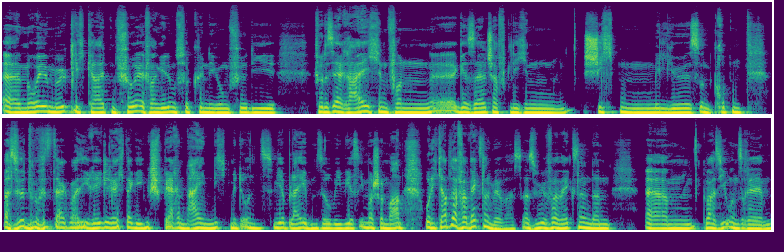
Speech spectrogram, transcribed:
äh, neue Möglichkeiten für Evangeliumsverkündigung, für die, für das Erreichen von äh, gesellschaftlichen Schichten, Milieus und Gruppen. Als würden wir uns da quasi regelrecht dagegen sperren. Nein, nicht mit uns. Wir bleiben so, wie wir es immer schon waren. Und ich glaube, da verwechseln wir was. Also wir verwechseln dann ähm, quasi unsere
